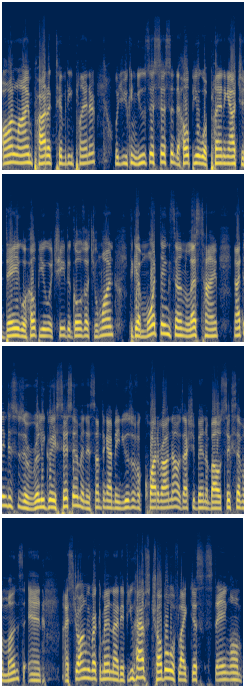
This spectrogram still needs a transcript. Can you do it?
online productivity planner where you can use this system to help you with planning out your day will help you achieve the goals that you want to get more things done in less time. I think this is a really great system and it's something i've been using for quite a while now. It's actually been about six seven months and I strongly recommend that if you have trouble with like just staying on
